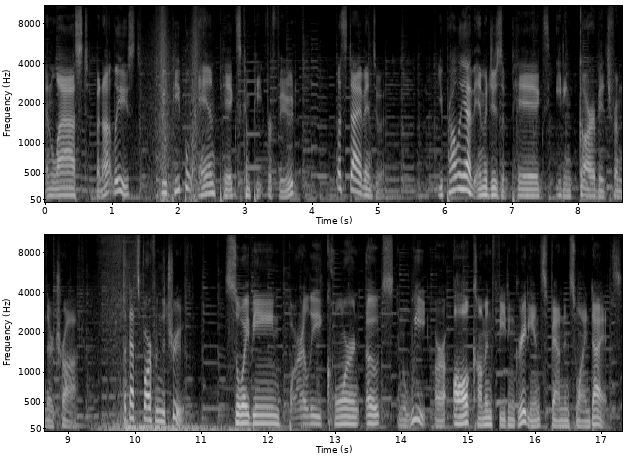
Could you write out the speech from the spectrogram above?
And last but not least, do people and pigs compete for food? Let's dive into it. You probably have images of pigs eating garbage from their trough, but that's far from the truth. Soybean, barley, corn, oats, and wheat are all common feed ingredients found in swine diets.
